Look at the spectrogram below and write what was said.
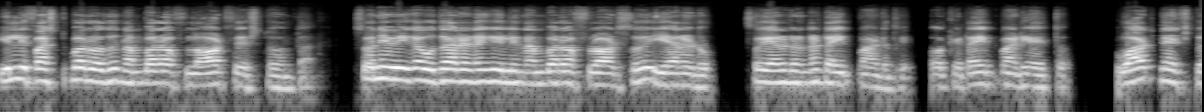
ಇಲ್ಲಿ ಫಸ್ಟ್ ಬರೋದು ನಂಬರ್ ಆಫ್ ಲಾಟ್ಸ್ ಎಷ್ಟು ಅಂತ. ಸೊ ನೀವೀಗ ಉದಾಹರಣೆಗೆ ಇಲ್ಲಿ ನಂಬರ್ ಆಫ್ ಲಾಟ್ಸ್ ಎರಡು. ಸೊ ಎರಡನ್ನ ಟೈಪ್ ಮಾಡಿದ್ರಿ. ಓಕೆ ಟೈಪ್ ಮಾಡಿ ಆಯ್ತು. ವಾಟ್ ನೆಕ್ಸ್ಟ್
